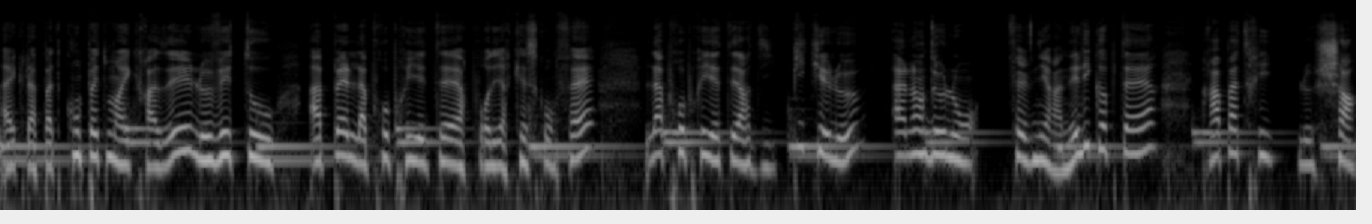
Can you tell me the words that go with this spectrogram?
avec la patte complètement écrasée. Le veto appelle la propriétaire pour dire qu'est-ce qu'on fait. La propriétaire dit piquez-le. Alain Delon fait venir un hélicoptère, rapatrie le chat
